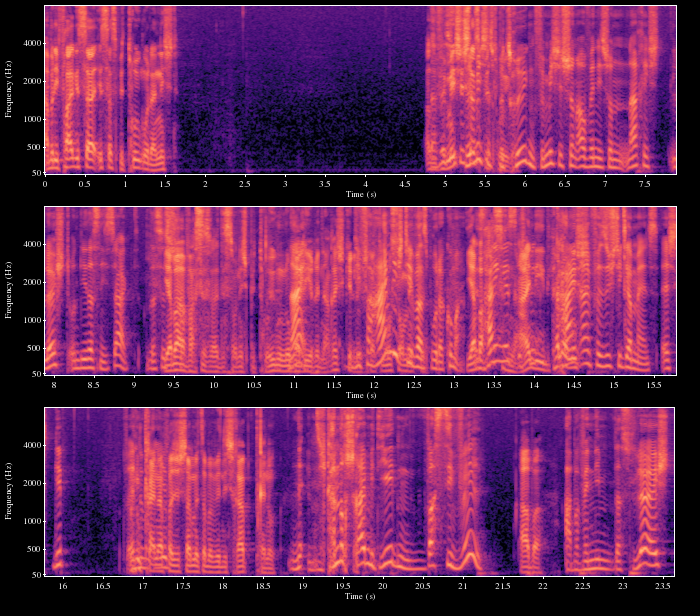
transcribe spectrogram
Aber die Frage ist ja, ist das Betrügen oder nicht? Also für mich ist für das mich Betrügen. ist Betrügen. Für mich ist schon auch, wenn die schon Nachricht löscht und die das nicht sagt. Das ist Ja, aber was ist das ist doch nicht Betrügen, nur Nein, weil die ihre Nachricht die gelöscht hat. verheimlicht Muss doch dir was, Bruder. Guck mal. Ja, aber hast du- ist, nein, die kann doch kein nicht- eifersüchtiger Mensch. Es gibt. Wenn du, Keiner versteht damit, aber wenn ich schreibe, Trennung. ne, die kann doch schreiben mit jedem, was sie will. Aber. Aber wenn die das löscht,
